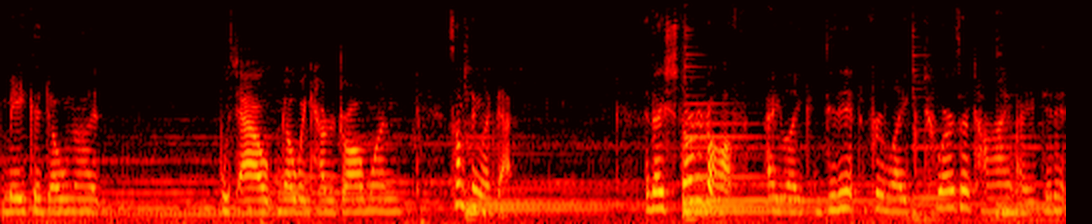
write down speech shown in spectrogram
make a donut without knowing how to draw one, something like that. And I started off, I like did it for like two hours at a time. I did it,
